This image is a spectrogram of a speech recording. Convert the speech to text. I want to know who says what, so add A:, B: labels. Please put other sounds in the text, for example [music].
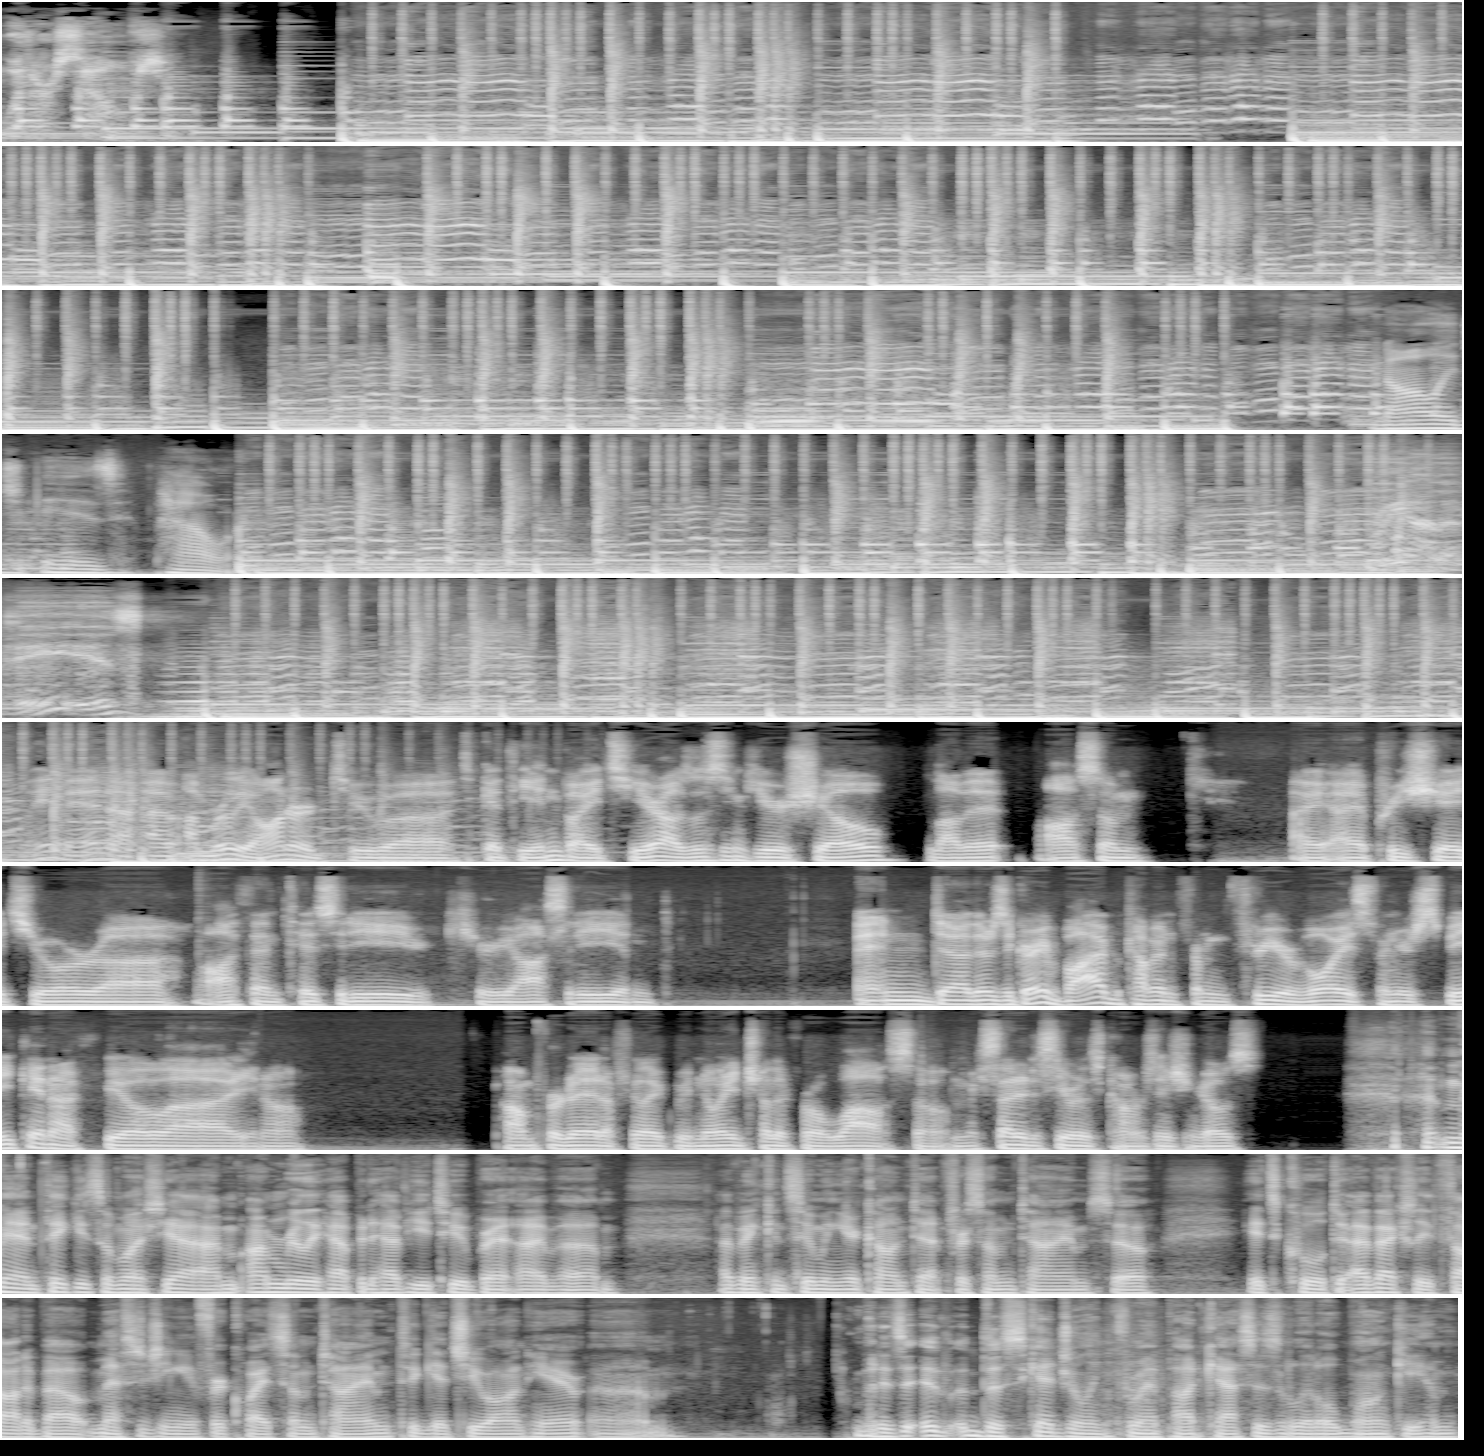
A: with ourselves.
B: To uh, to get the invites here. I was listening to your show, love it, awesome. I, I appreciate your uh, authenticity, your curiosity, and and uh, there's a great vibe coming from through your voice when you're speaking. I feel uh, you know comforted. I feel like we've known each other for a while, so I'm excited to see where this conversation goes. [laughs]
C: Man, thank you so much. Yeah, I'm I'm really happy to have you too, Brent. I've um I've been consuming your content for some time, so it's cool to. I've actually thought about messaging you for quite some time to get you on here. Um, but it's it, the scheduling for my podcast is a little wonky. I'm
